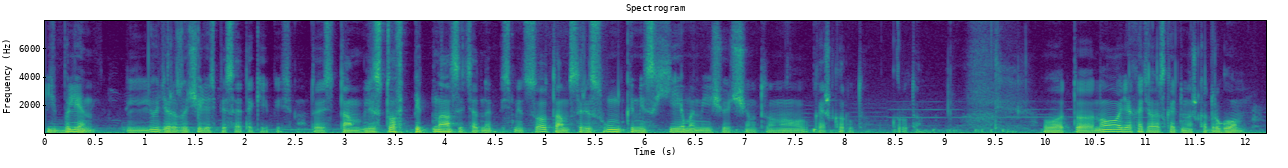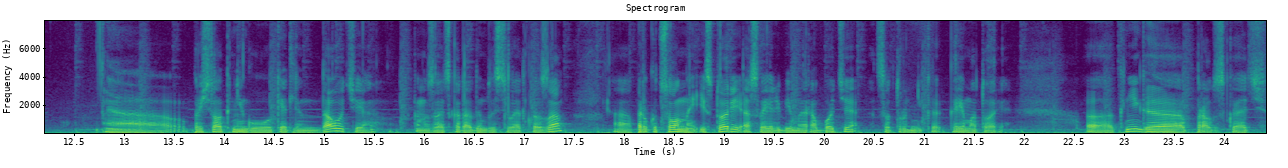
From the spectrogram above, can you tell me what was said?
И, блин, люди разучились писать такие письма. То есть там листов 15 одно письмецо, там с рисунками, схемами, еще чем-то. Ну, конечно, круто, круто. Вот, э, но я хотел сказать немножко о другом. э, прочитал книгу Кэтлин Даути, называется «Когда дым застилает глаза», э, провокационная история о своей любимой работе от сотрудника крематория. Э, книга, правда сказать,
